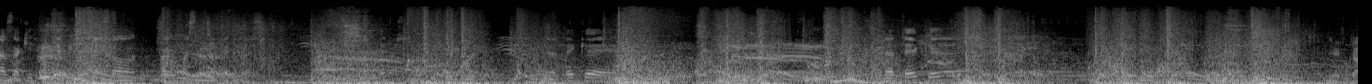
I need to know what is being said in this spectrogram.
Cadenas de aquí de misiones son efectivas. Espérate que... Espérate que... Está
